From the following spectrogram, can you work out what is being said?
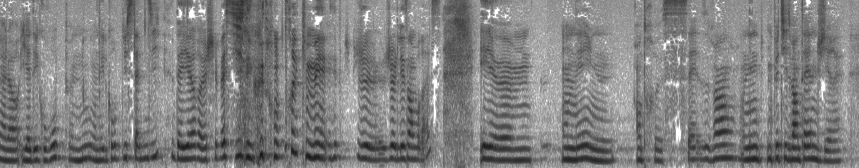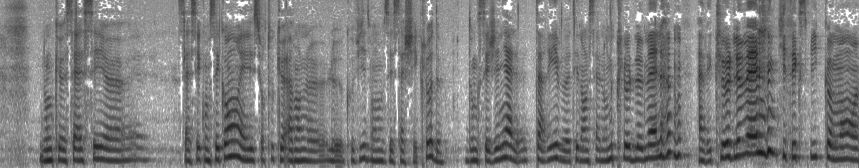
Alors, il y a des groupes. Nous, on est le groupe du samedi. D'ailleurs, euh, je sais pas s'ils écouteront le truc, mais je, les embrasse. Et euh, on est une, entre 16, 20, on est une, petite vingtaine, je dirais. Donc, euh, c'est assez, assez conséquent. Et surtout qu'avant le, le Covid, on faisait ça chez Claude. Donc c'est génial, t'arrives, t'es dans le salon de Claude Lemel, avec Claude Lemel, qui t'explique comment... euh,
